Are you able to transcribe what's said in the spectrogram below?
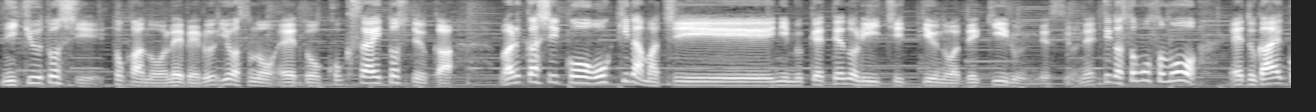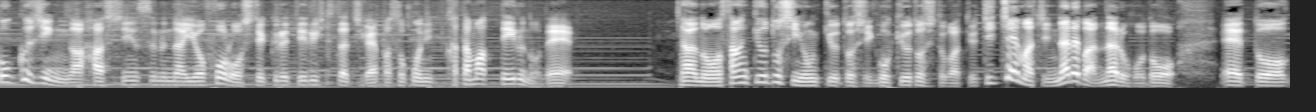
2級都市とかのレベル、要はその、えっ、ー、と、国際都市というか、わりかし、こう、大きな街に向けてのリーチっていうのはできるんですよね。てか、そもそも、えっ、ー、と、外国人が発信する内容をフォローしてくれている人たちがやっぱそこに固まっているので、あの、3級都市、4級都市、5級都市とかっていうちっちゃい街になればなるほど、えっ、と、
